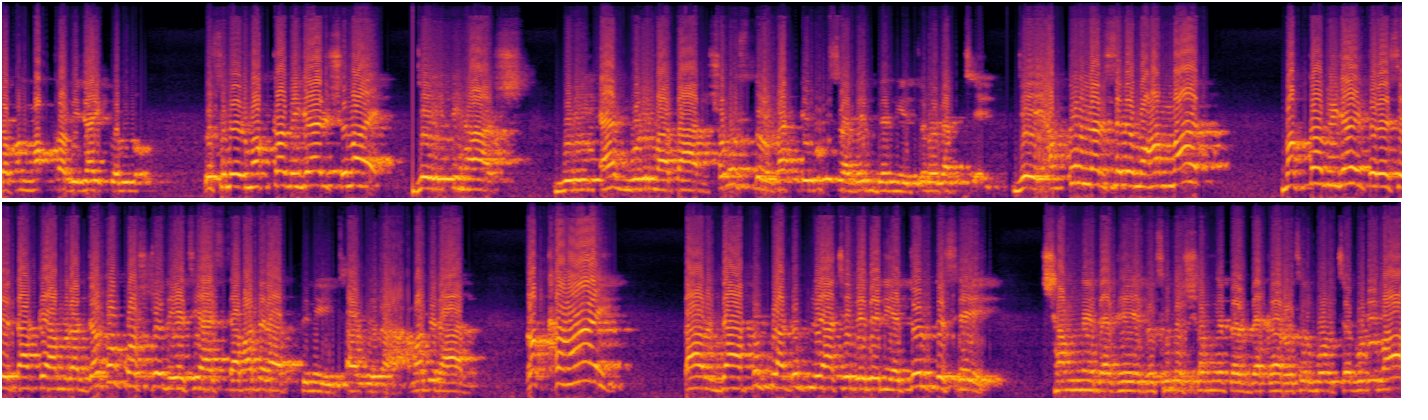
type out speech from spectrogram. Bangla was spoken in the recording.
যখন মক্কা বিজয় করল, রসুলের মক্কা বিজয়ের সময় যে ইতিহাস এক বুড়িমা তার সমস্ত বুকসা বেঁধে নিয়ে চলে যাচ্ছে। যে ছেলে মোহাম্মদ মক্কা বিজয় করেছে, তাকে আমরা যত কষ্ট দিয়েছি, আজকে আমাদের আর তিনি ছাড়বে না, আমাদের আর রক্ষা নাই। তার যা টুকরা টুকলি আছে বেঁধে নিয়ে চলতেছে। সামনে দেখে রসুলের সঙ্গে তার দেখা, রসুল বলছে, বুড়িমা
